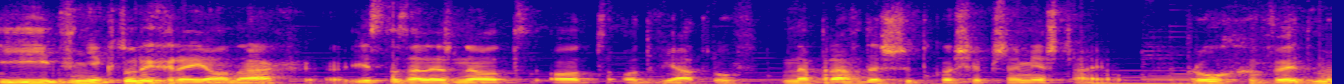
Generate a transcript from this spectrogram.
I w niektórych rejonach, jest to zależne od, od, od wiatrów, naprawdę szybko się przemieszczają. Ruch wydm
